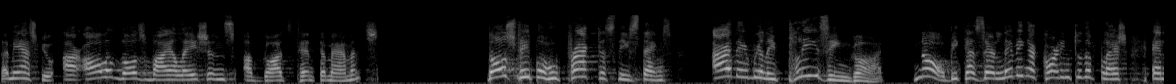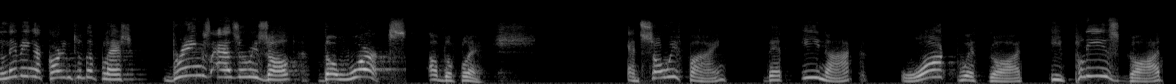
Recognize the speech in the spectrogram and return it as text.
Let me ask you, are all of those violations of God's Ten Commandments? Those people who practice these things, are they really pleasing God? No, because they're living according to the flesh, and living according to the flesh brings as a result the works of the flesh. And so we find that Enoch walked with God, he pleased God,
